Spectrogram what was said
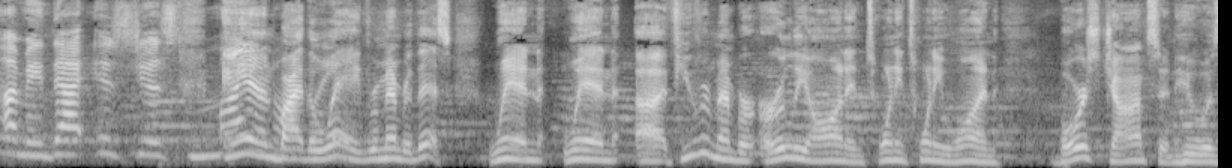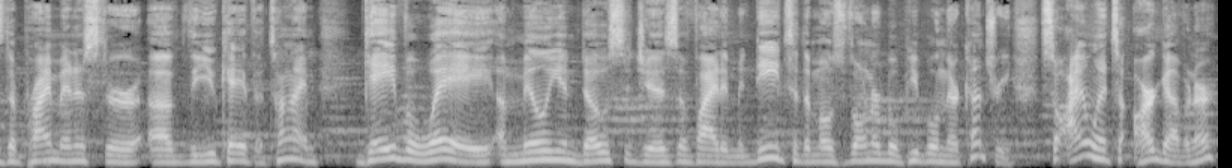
I mean, that is just And by the way, remember this: when when uh, if you remember early on in 2021, Boris Johnson, who was the prime minister of the UK at the time, gave away a million dosages of vitamin D to the most vulnerable people in their country. So I went to our governor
